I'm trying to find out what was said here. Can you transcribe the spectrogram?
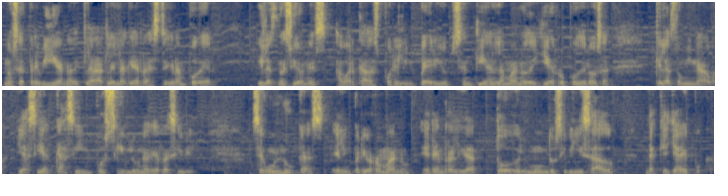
no se atrevían a declararle la guerra a este gran poder, y las naciones, abarcadas por el imperio, sentían la mano de hierro poderosa que las dominaba y hacía casi imposible una guerra civil. Según Lucas, el imperio romano era en realidad todo el mundo civilizado de aquella época.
